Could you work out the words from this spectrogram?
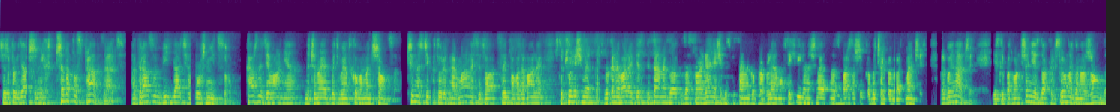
Szczerze powiedziawszy, nie trzeba to sprawdzać. Od razu widać różnicę. Każde działanie zaczyna być wyjątkowo męczące. Czynności, które w normalnej sytuacji powodowały, że czuliśmy, wykonywali bez specjalnego zastanawiania się, bez specjalnego problemu, w tej chwili zaczynają nas bardzo szybko wyczerpywać, męczyć. Albo inaczej, jeśli podłączenie jest do określonego narządu,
